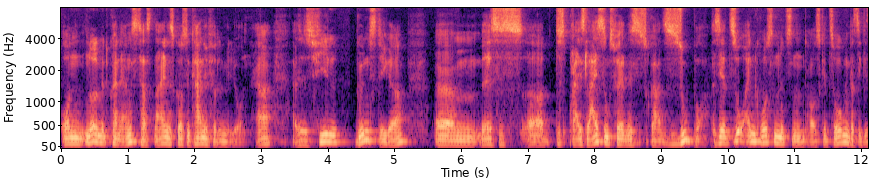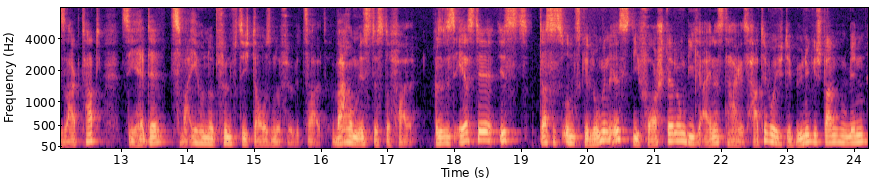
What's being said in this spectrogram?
Und nur damit du keine Angst hast, nein, es kostet keine Viertelmillion. Ja? Also es ist viel günstiger. Ähm, es ist, äh, das Preis-Leistungs-Verhältnis ist sogar super. Sie hat so einen großen Nutzen daraus gezogen, dass sie gesagt hat, sie hätte 250.000 dafür bezahlt. Warum ist das der Fall? Also das Erste ist, dass es uns gelungen ist, die Vorstellung, die ich eines Tages hatte, wo ich auf der Bühne gestanden bin, im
